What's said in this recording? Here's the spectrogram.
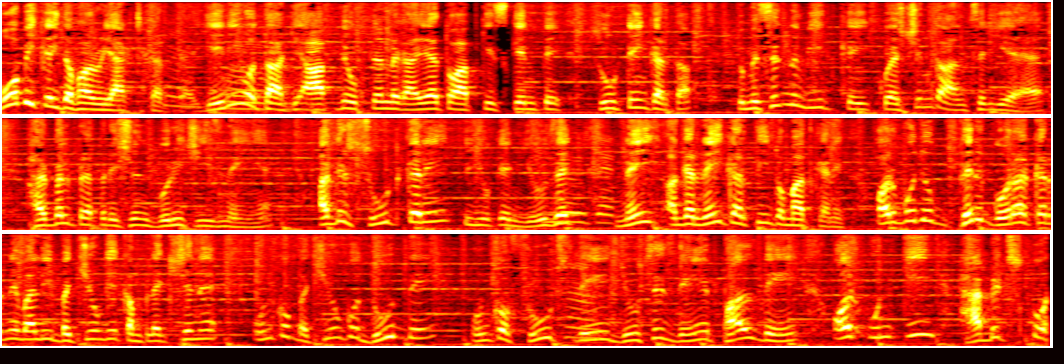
वो भी कई दफ़ा रिएक्ट करता है। ये नहीं होता कि आपने उपटन लगाया है तो आपकी स्किन पे सूट नहीं करता। तो मिसेज नवीद के क्वेश्चन का आंसर ये है हर्बल प्रेपरेशन बुरी चीज़ नहीं है। अगर सूट करें तो यू कैन यूज़ इट नहीं अगर नहीं करती तो मत करें। और वो जो फिर गोरा करने वाली बच्चियों के कम्प्लेक्शन है उनको बच्चियों को दूध दें। उनको फ्रूट्स दें जूसेस दें फल दें और उनकी हैबिट्स को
